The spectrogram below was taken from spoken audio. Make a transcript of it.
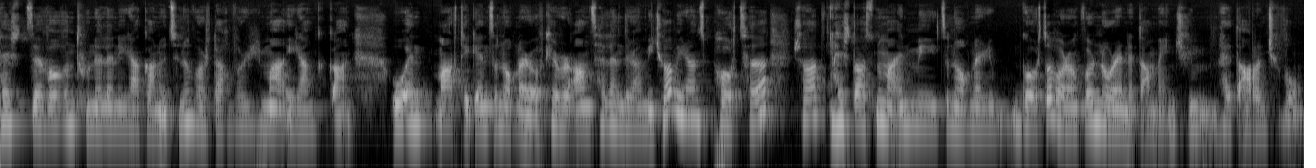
հեշտ ձևով ընդունել են իրականությունը, որտեղ որ հիմա իրանք կան։ Ու այն մարդիկ, այն ծնողները, ովքեր որ անցել են դրա միջով, իրանց փորձը շատ հեշտացնում է այն մի ծնողների գործը, որոնք որ նոր են այդ ամեն ինչի հետ առնչվում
